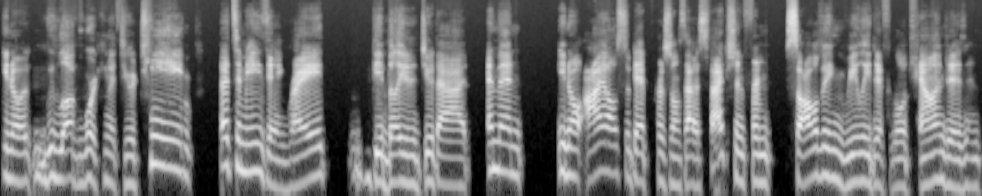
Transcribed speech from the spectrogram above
you know, we love working with your team. That's amazing, right? The ability to do that. And then, you know, I also get personal satisfaction from solving really difficult challenges and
